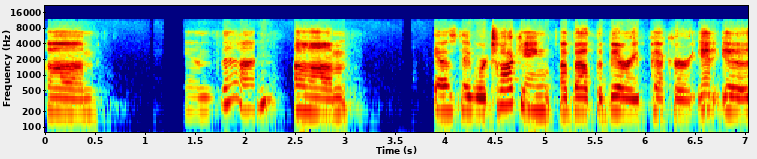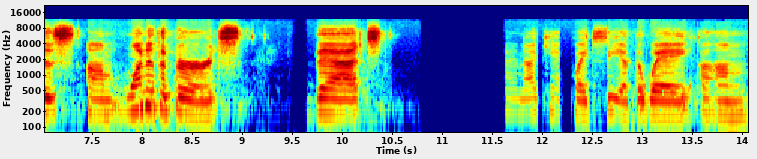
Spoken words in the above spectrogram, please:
Um, and then, um, as they were talking about the berry pecker, it is um, one of the birds that, and I can't quite see it the way um,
